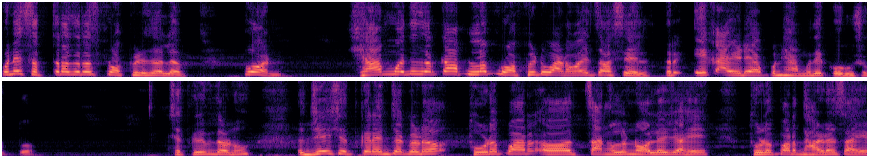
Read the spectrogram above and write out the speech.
पण हे सत्तर हजारच प्रॉफिट झालं. पण ह्यामध्ये जर का आपल्याला प्रॉफिट वाढवायचं असेल तर एक आयडिया आपण ह्यामध्ये करू शकतो. शेतकरी मित्रांनो जे शेतकऱ्यांच्याकडं थोडंफार चांगलं नॉलेज आहे थोडंफार धाडस आहे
